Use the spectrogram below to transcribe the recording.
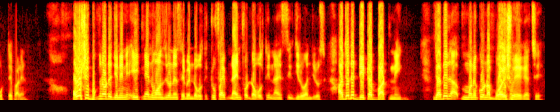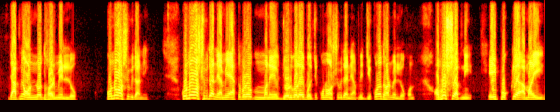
করতে পারেন। অবশ্যই বুকিং আউটে জেনে নিন eight nine one zero nine seven double three two five nine four double three nine six zero one zero আর যাদের ডেট অফ বার্থ নেই, যাদের মনে করুন না বয়স হয়ে গেছে, যে আপনি অন্য ধর্মের লোক, কোনো অসুবিধা নেই। কোনো অসুবিধা নেই, আমি এত বড় মানে জোর গলায় বলছি, কোনো অসুবিধা নেই। আপনি যে কোনো ধর্মের লোক হন, অবশ্যই আপনি এই প্রক্রিয়া, আমার এই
